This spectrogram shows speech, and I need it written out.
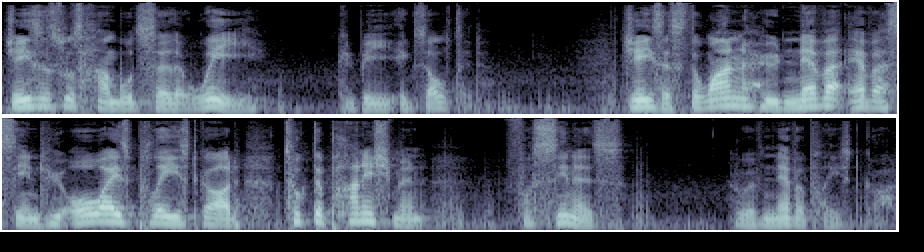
Jesus was humbled so that we could be exalted. Jesus, the one who never ever sinned, who always pleased God, took the punishment for sinners who have never pleased God.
